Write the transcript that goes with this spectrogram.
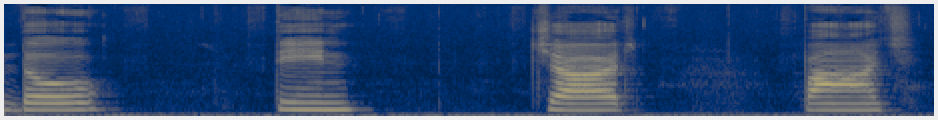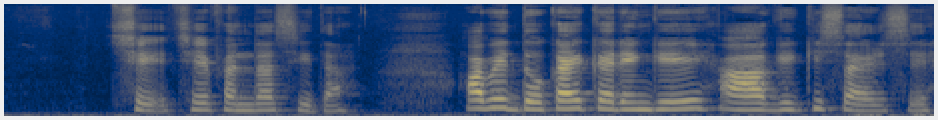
दो, तीन चार, पाँच, छ, छः फंदा सीधा। अब ये दो काय करेंगे आगे की साइड से।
